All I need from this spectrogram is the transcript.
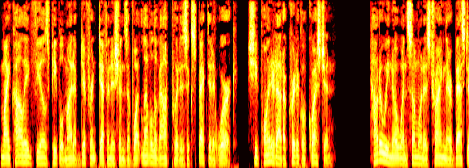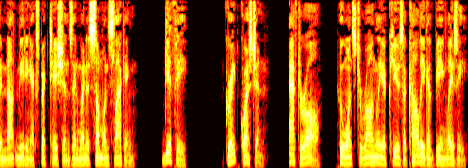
My colleague feels people might have different definitions of what level of output is expected at work, she pointed out a critical question. How do we know when someone is trying their best and not meeting expectations and when is someone slacking? Giphy. Great question. After all, who wants to wrongly accuse a colleague of being lazy,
